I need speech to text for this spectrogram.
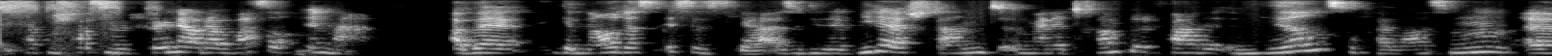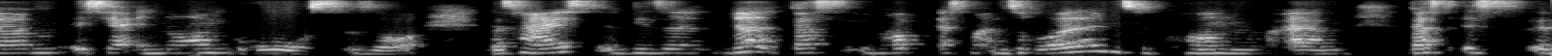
ich habe einen passenden Trainer oder was auch immer. Aber genau das ist es ja. Also dieser Widerstand, meine Trampelpfade im Hirn zu verlassen, ähm, ist ja enorm groß. So, das heißt, diese, ne, das überhaupt erstmal ins Rollen zu kommen, ähm, das ist, äh,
